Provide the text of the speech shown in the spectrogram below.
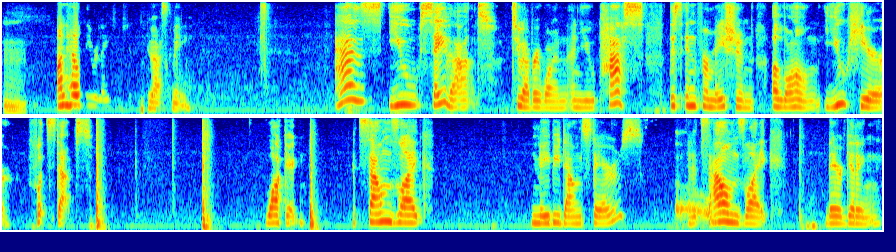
Hmm. Unhealthy relationship, if you ask me. As you say that to everyone and you pass this information along, you hear footsteps walking. It sounds like maybe downstairs. Oh. And it oh. sounds like they're getting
